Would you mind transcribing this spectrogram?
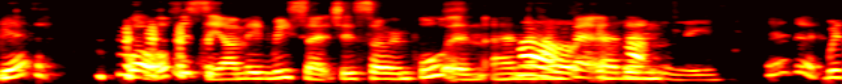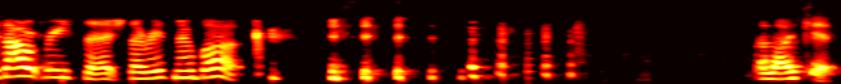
Yeah. Well, obviously, I mean, research is so important, and well, how better exactly. than yeah. without research, there is no book. I like it.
